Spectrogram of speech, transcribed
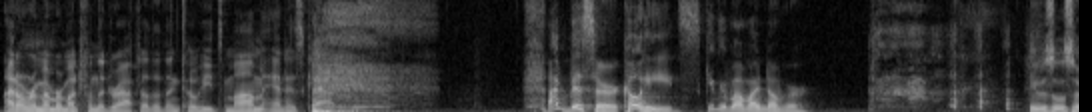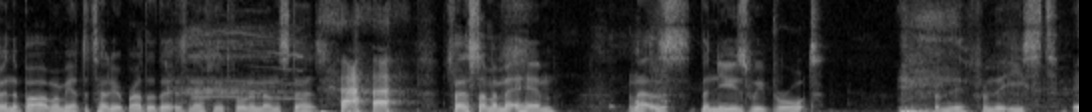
I don't remember much from the draft other than Coheed's mom and his cat. I miss her. Coheeds, give your mom my number. He was also in the bar when we had to tell your brother that his nephew had fallen down the stairs. First time I met him, and that was the news we brought from the from the east.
